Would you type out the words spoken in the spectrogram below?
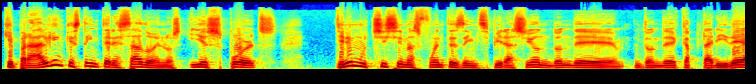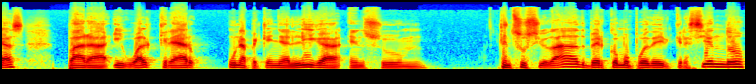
que para alguien que esté interesado en los eSports, tiene muchísimas fuentes de inspiración donde, donde captar ideas para igual crear una pequeña liga en su en su ciudad, ver cómo puede ir creciendo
